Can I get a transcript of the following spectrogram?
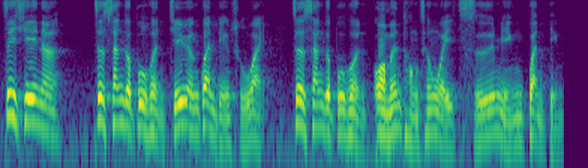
这些呢，这三个部分结缘灌顶除外，这三个部分我们统称为持名灌顶。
